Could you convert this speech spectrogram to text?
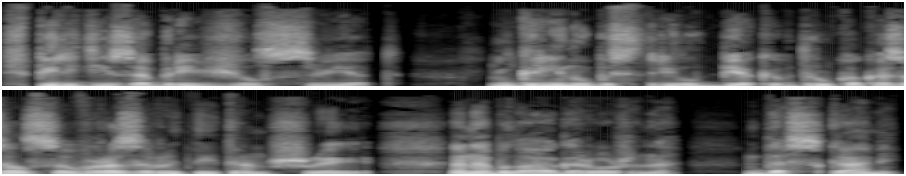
впереди забрезжил свет. Грин убыстрил бег и вдруг оказался в разрытой траншее. Она была огорожена досками,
